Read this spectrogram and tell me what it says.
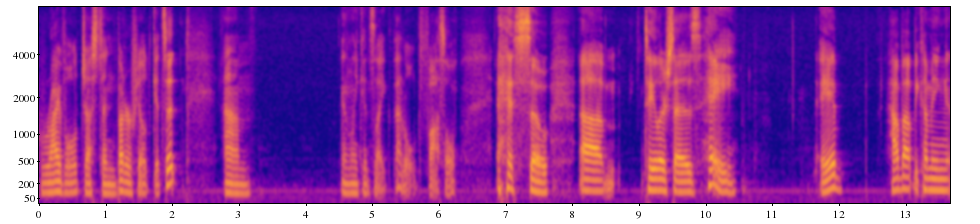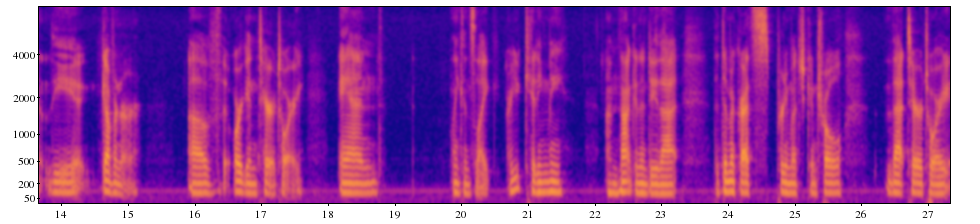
rival, Justin Butterfield, gets it. Um, and Lincoln's like, that old fossil. so um, Taylor says, Hey, Abe, how about becoming the governor of the Oregon Territory? And Lincoln's like, Are you kidding me? I'm not going to do that. The Democrats pretty much control that territory.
